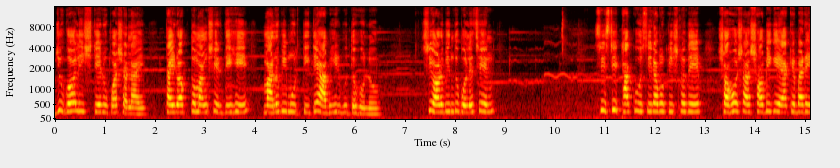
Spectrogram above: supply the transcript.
যুগল ইষ্টের উপাসনায়। তাই রক্ত মাংসের দেহে মানবী মূর্তিতে আবির্ভূত হলো। শ্রী অরবিন্দু বলেছেন, শ্রী শ্রী ঠাকুর শ্রীরামকৃষ্ণদেব সহসা সবেগে একেবারে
